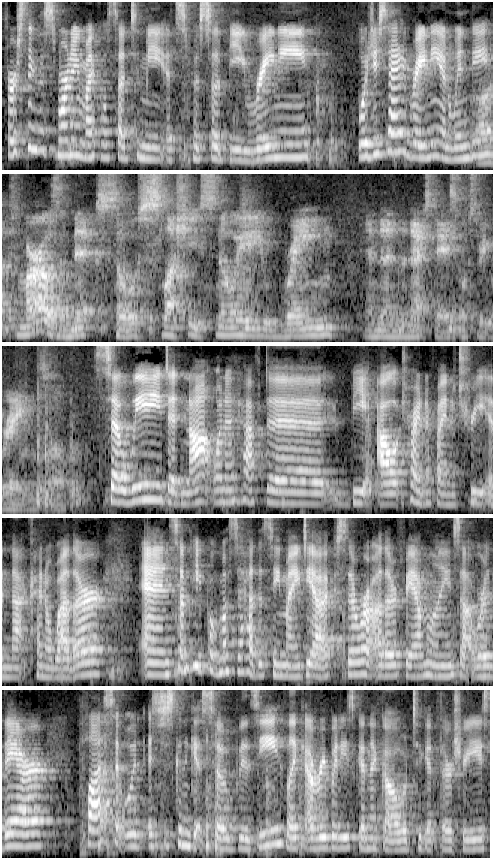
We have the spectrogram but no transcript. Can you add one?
first thing this morning, Michael said to me, it's supposed to be rainy. What'd you say? Rainy and windy? Uh, tomorrow's a mix, so slushy, snowy, rain, and then the next day is supposed to be rain. So So we did not want to have to be out trying to find a tree in that kind of weather. And some people must have had the same idea because there were other families that were there. Plus it would, it's just gonna get so busy. Like everybody's gonna go to get their trees.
